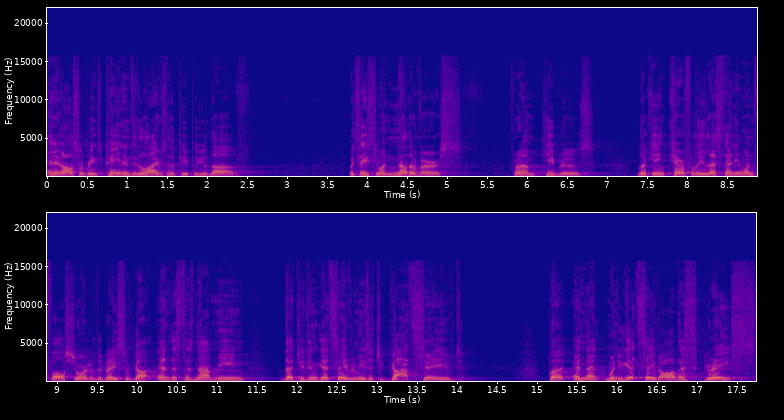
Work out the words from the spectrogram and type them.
And it also brings pain into the lives of the people you love. Which leads to another verse from Hebrews looking carefully lest anyone fall short of the grace of God. And this does not mean that you didn't get saved, it means that you got saved. But, and then when you get saved, all this grace,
